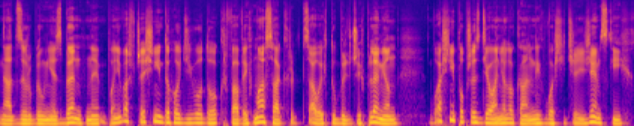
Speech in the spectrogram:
Nadzór był niezbędny, ponieważ wcześniej dochodziło do krwawych masakr całych tubylczych plemion właśnie poprzez działania lokalnych właścicieli ziemskich,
